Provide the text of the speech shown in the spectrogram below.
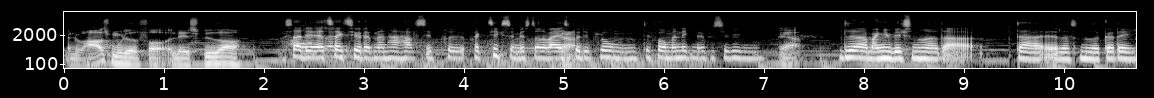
Men du har også mulighed for at læse videre. Så er det attraktivt, at man har haft sit pr- praktiksemester undervejs ja. på diplomen. Det får man ikke med på civilen. Ja. Det er der mange virksomheder, der, der ellers nyder godt af,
